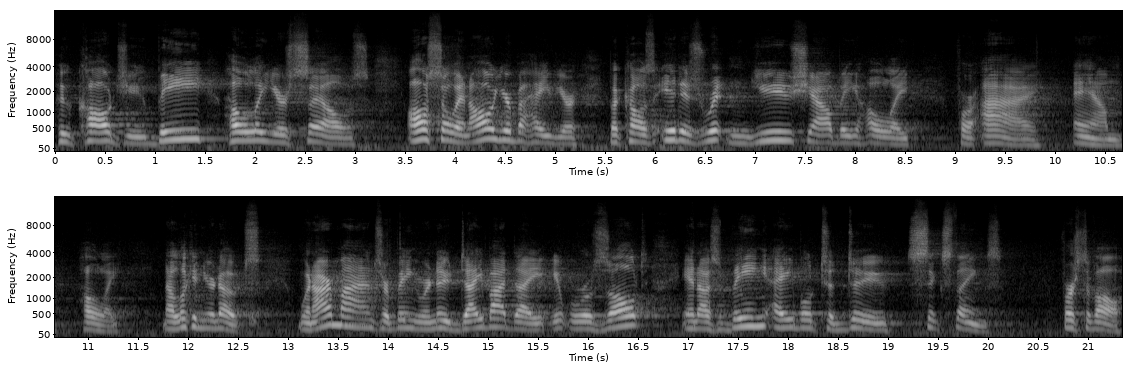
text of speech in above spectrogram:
who called you, be holy yourselves also in all your behavior, because it is written, You shall be holy, for I am holy. Now, look in your notes. When our minds are being renewed day by day, it will result in us being able to do six things. First of all,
